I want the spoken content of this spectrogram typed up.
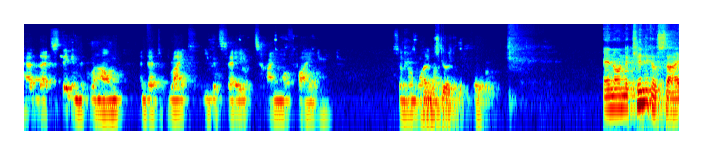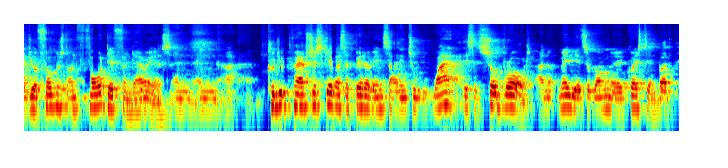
have that stick in the ground and that right, you could say, time of fighting. So No one- Understood. And on the clinical side, you're focused on four different areas. And and uh, could you perhaps just give us a bit of insight into why is it so broad? I know maybe it's a wrong uh, question, but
